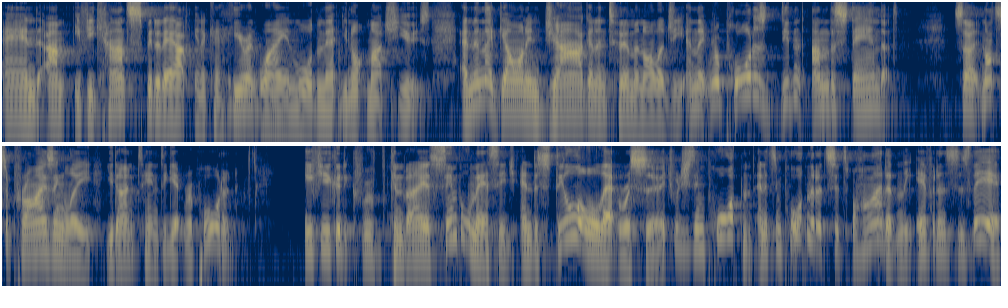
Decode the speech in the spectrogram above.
And um, if you can't spit it out in a coherent way and more than that, you're not much use. And then they'd go on in jargon and terminology, and the reporters didn't understand it. So, not surprisingly, you don't tend to get reported if you could convey a simple message and distill all that research, which is important, and it's important that it sits behind it and the evidence is there,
